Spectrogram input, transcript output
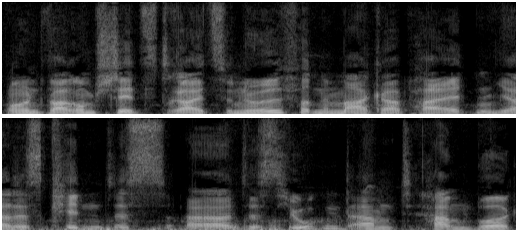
Und warum steht es 3 zu 0 für den Markup Heiden? Ja, das Kind äh, das Jugendamt Hamburg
